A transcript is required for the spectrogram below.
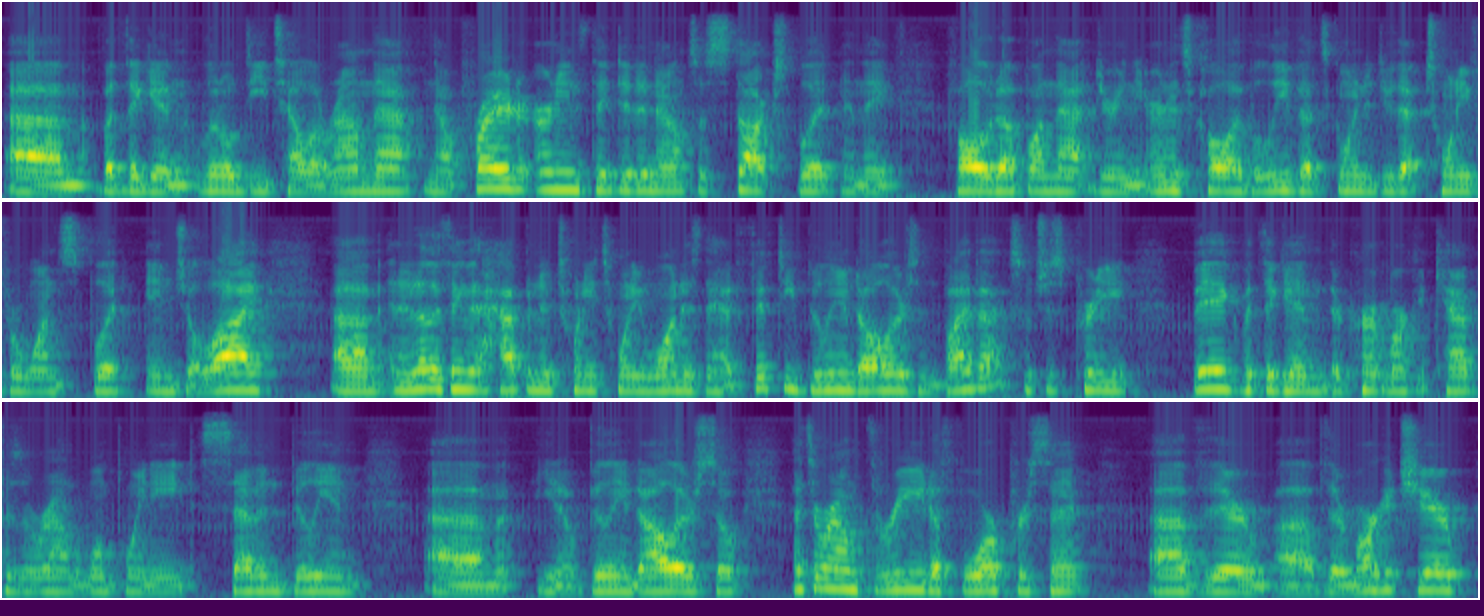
Um, but again, little detail around that. Now, prior to earnings, they did announce a stock split, and they followed up on that during the earnings call. I believe that's going to do that 20 for 1 split in July. Um, and another thing that happened in 2021 is they had $50 billion in buybacks, which is pretty big. But again, their current market cap is around 1.87 billion, um, you know, billion dollars. So that's around three to four percent of their of their market share.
